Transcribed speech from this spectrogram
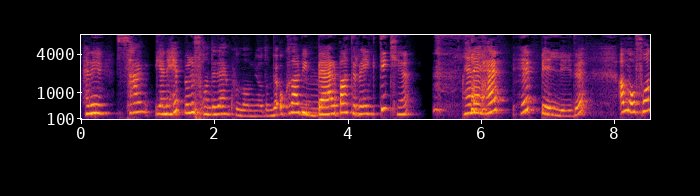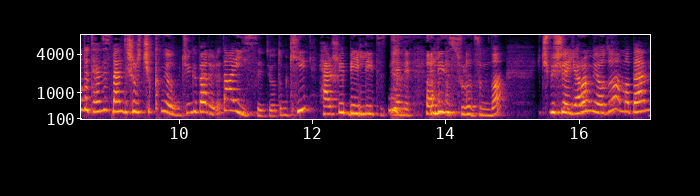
hani sen yani hep böyle fondöten kullanıyordum ve o kadar bir Hmm. berbat renkti ki yani hep hep belliydi. Ama o fondötensiz ben dışarı çıkmıyordum. Çünkü ben öyle daha iyi hissediyordum ki her şey belliydi. Yani belliydi suratımda. Hiçbir şey yaramıyordu ama ben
